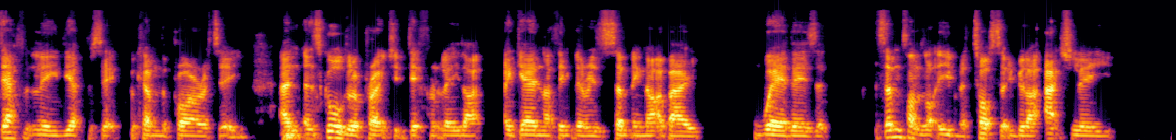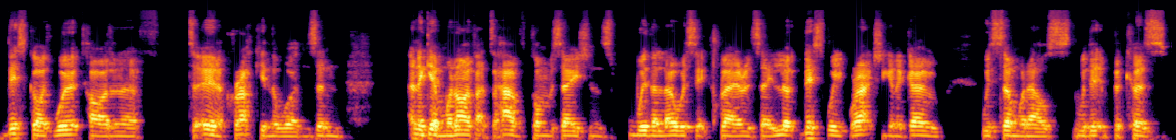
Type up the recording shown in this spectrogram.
definitely the upper six become the priority. And mm. and schools will approach it differently. Like again i think there is something not about where there's a sometimes not even a toss up you'd be like actually this guy's worked hard enough to earn a crack in the ones. And and again, when I've had to have conversations with a lower six player and say, look, this week we're actually going to go with someone else with it because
